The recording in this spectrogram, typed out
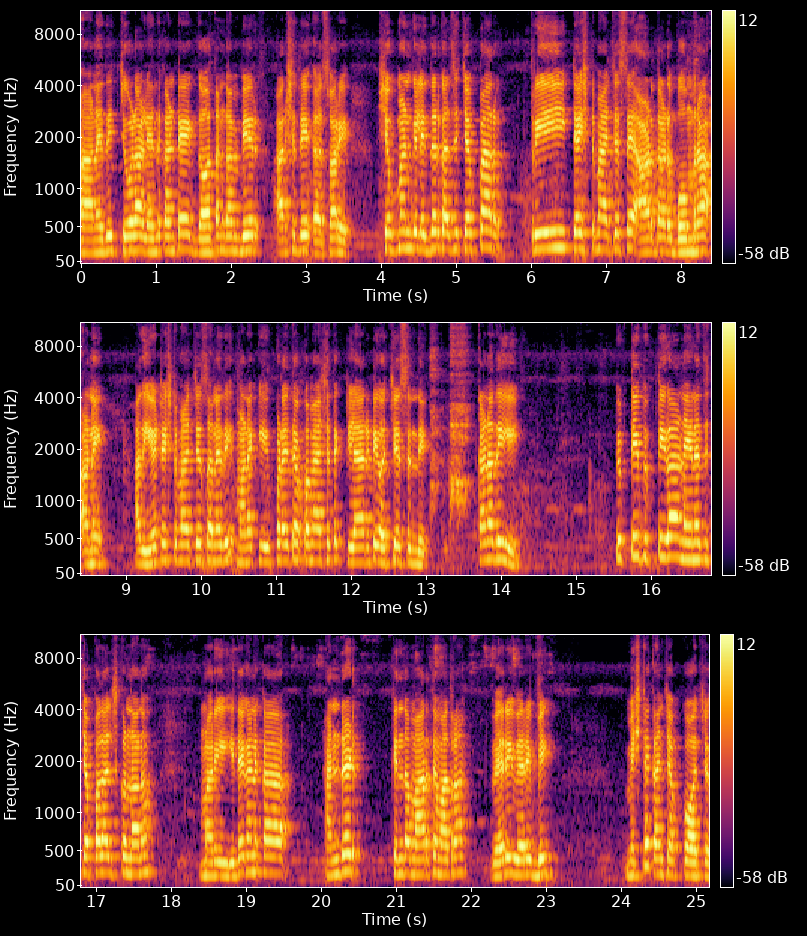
అనేది చూడాలి. ఎందుకంటే గౌతమ్ గంభీర్ హర్షది సారీ శుభ్మన్ గిల్ ఇద్దరు కలిసి చెప్పారు త్రీ టెస్ట్ మ్యాచెస్ ఆడతాడు బూమ్రా అని. అది ఏ టెస్ట్ మ్యాచెస్ అనేది మనకి ఇప్పుడైతే ఒక మ్యాచ్ అయితే క్లారిటీ వచ్చేసింది. కానీ అది ఫిఫ్టీ ఫిఫ్టీగా నేనైతే చెప్పదలుచుకున్నాను. మరి ఇదే కనుక హండ్రెడ్ కింద మారితే మాత్రం వెరీ వెరీ బిగ్ మిస్టేక్ అని చెప్పుకోవచ్చు.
